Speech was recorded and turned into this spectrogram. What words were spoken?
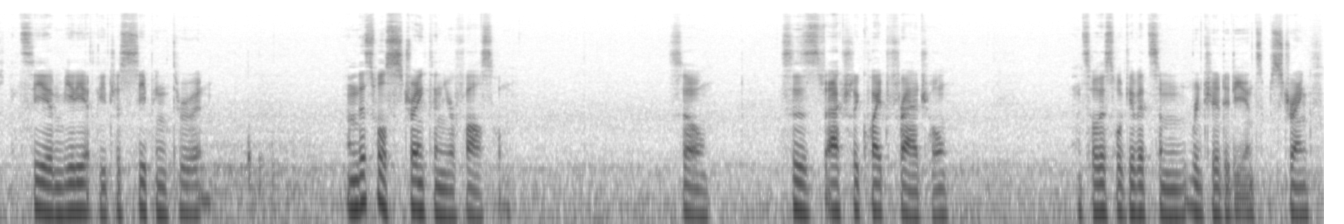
You can see immediately just seeping through it. And this will strengthen your fossil. So this is actually quite fragile. And so this will give it some rigidity and some strength.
